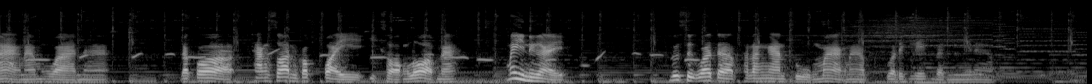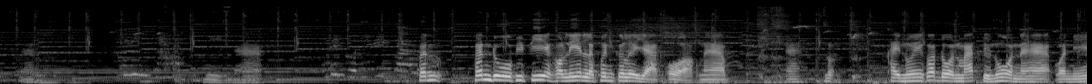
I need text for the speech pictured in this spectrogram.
มากนะเมื่อวานนะฮะแล้วก็ทางซ่อนก็ปล่อยอีกสองรอบนะ ไม่เหนื่อย รู้สึกว่าจะพลังงานสูงมากนะครับ ตัวเล็กๆแบบนี้นะครับนะนี่นะฮะเพื่อนเพื่อนดูพี่ๆเขาเล่นแล้วเพื่อนก็เลยอยากออกนะครับนะไข่นุ้ยก็โดนมัดอยู่นู่นนะฮะวันนี้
